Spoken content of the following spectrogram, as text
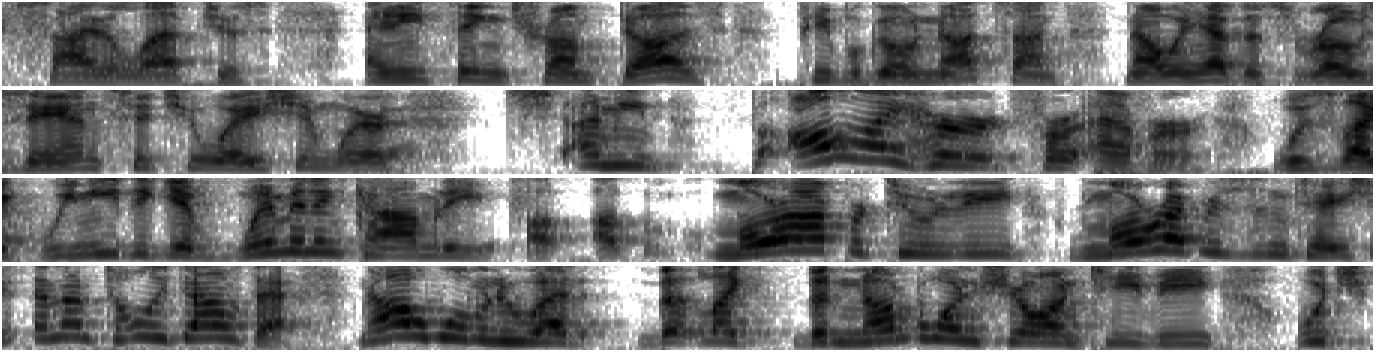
side of left, just anything Trump does, people go nuts on. Now we have this Roseanne situation where, I mean, all I heard forever was like we need to give women in comedy uh, uh, more opportunity, more representation, and I'm totally down with that. Now a woman who had the, like the number one show on TV, which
